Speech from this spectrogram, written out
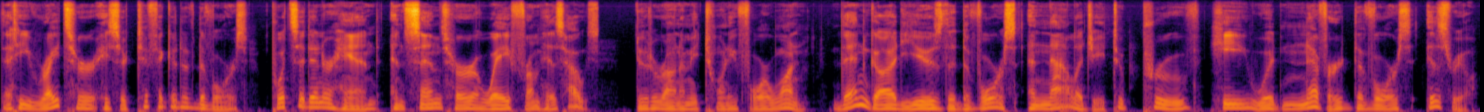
that he writes her a certificate of divorce, puts it in her hand, and sends her away from his house. Deuteronomy 24 1. Then God used the divorce analogy to prove he would never divorce Israel.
